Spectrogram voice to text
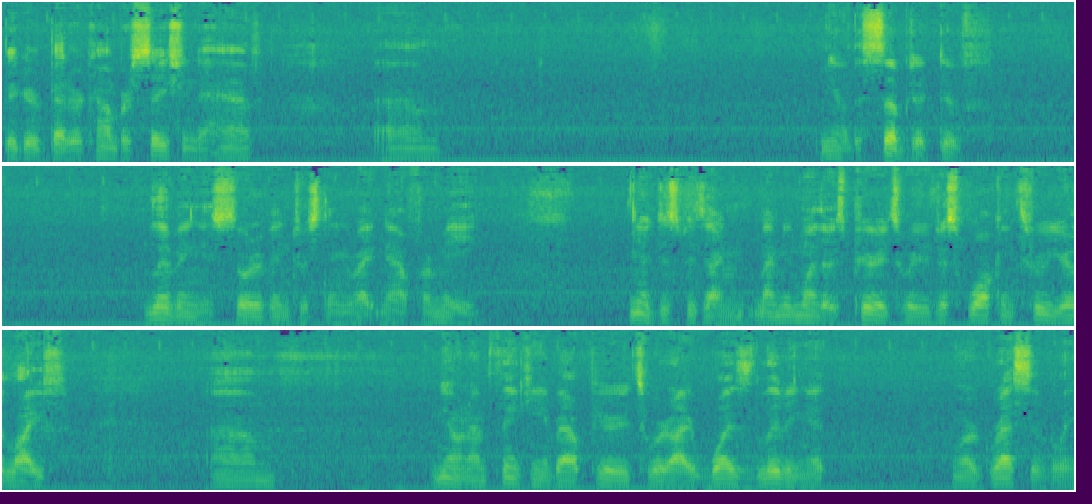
bigger, better conversation to have. Um, you know, the subject of living is sort of interesting right now for me. You know, just because I'm, I'm in one of those periods where you're just walking through your life. Um, you know, and I'm thinking about periods where I was living it more aggressively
